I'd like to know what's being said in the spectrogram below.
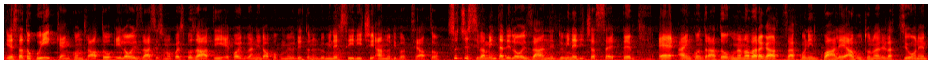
E è stato qui che ha incontrato Eloisa, si sono poi sposati e poi due anni dopo, come vi ho detto nel 2016, hanno divorziato. Successivamente ad Eloisa, nel 2017, è ha incontrato una nuova ragazza con il quale ha avuto una relazione,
